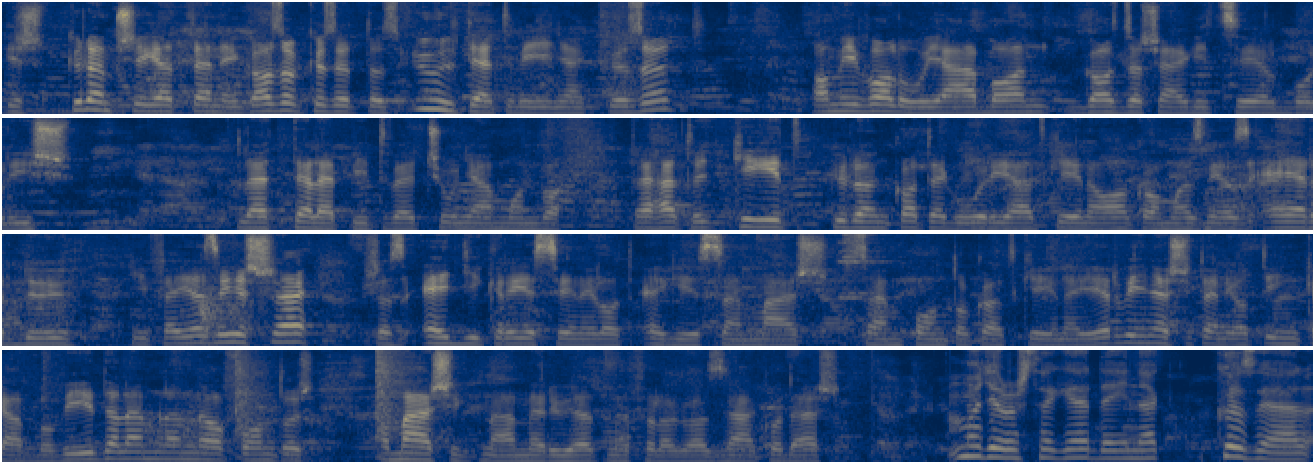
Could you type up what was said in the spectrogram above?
és különbséget tennénk azok között az ültetvények között, ami valójában gazdasági célból is lett telepítve, csúnyán mondva. Tehát, hogy két külön kategóriát kéne alkalmazni az erdő kifejezésre, és az egyik részénél ott egészen más szempontokat kéne érvényesíteni, ott inkább a védelem lenne a fontos, a másiknál merülhetne fel a gazdálkodás. Magyarország erdeinek közel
